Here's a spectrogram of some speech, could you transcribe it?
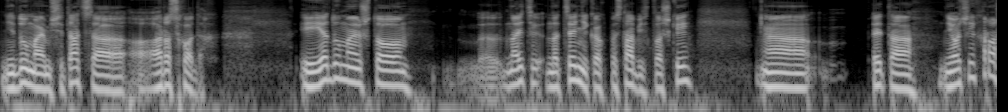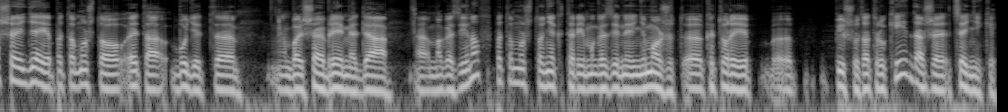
не думаем считаться о, о расходах. И я думаю, что э, на, эти, на ценниках поставить флажки э, это не очень хорошая идея, потому что это будет э, большое время для э, магазинов, потому что некоторые магазины не могут, э, которые пишут от руки даже ценники,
